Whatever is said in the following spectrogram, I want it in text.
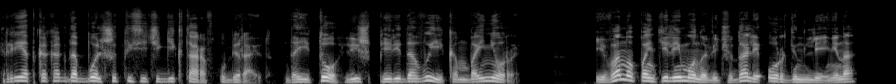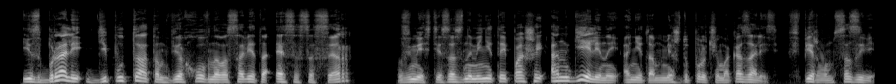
Редко когда больше тысячи гектаров убирают, да и то лишь передовые комбайнеры. Ивану Пантелеймоновичу дали орден Ленина, избрали депутатом Верховного Совета СССР, вместе со знаменитой Пашей Ангелиной они там, между прочим, оказались в первом созыве,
